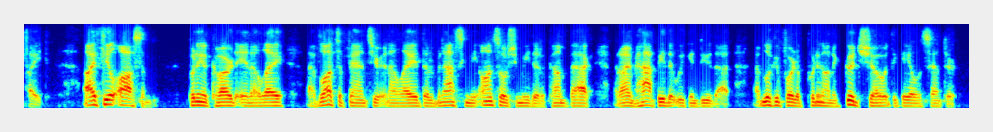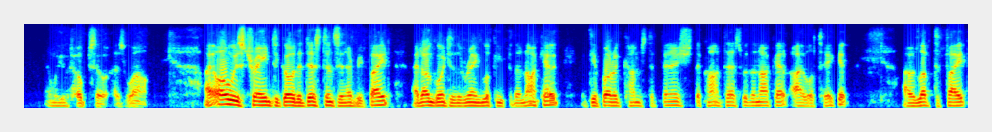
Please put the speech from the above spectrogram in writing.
fight. I feel awesome putting a card in LA. I have lots of fans here in LA that have been asking me on social media to come back, and I'm happy that we can do that. I'm looking forward to putting on a good show at the Galen Center, and we would hope so as well. I always train to go the distance in every fight. I don't go into the ring looking for the knockout. If the opponent comes to finish the contest with a knockout, I will take it. I would love to fight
